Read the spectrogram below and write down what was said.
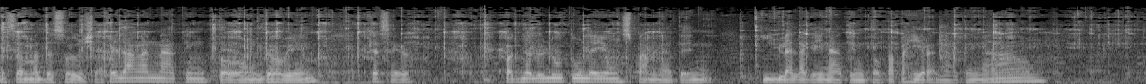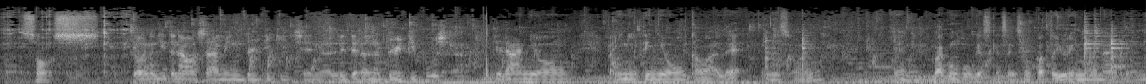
isa madasol siya. Kailangan natin tong gawin kasi pag naluluto na yung spam natin, ilalagay natin to, papahiran natin ng sauce. So, nandito na ako sa aming dirty kitchen. Uh, literal na dirty po siya. Kailangan yung painitin yung kawali. This one. Yan, bagong hugas kasi. So, patuyuin muna natin.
